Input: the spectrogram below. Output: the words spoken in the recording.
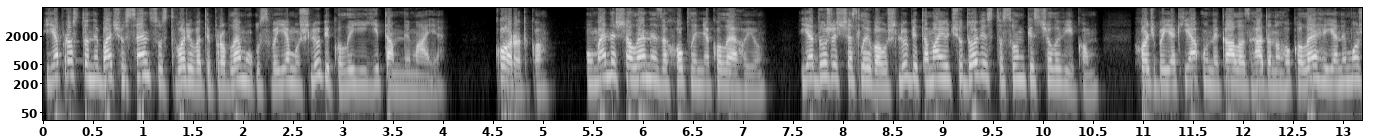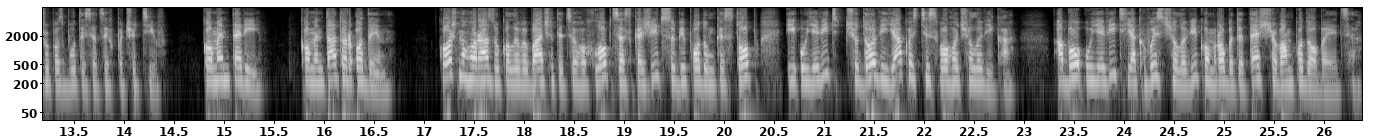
Я просто не бачу сенсу створювати проблему у своєму шлюбі, коли її там немає. Коротко, у мене шалене захоплення колегою. Я дуже щаслива у шлюбі та маю чудові стосунки з чоловіком. Хоч би як я уникала згаданого колеги, я не можу позбутися цих почуттів. Коментарі. Коментатор 1. Кожного разу, коли ви бачите цього хлопця, скажіть собі подумки стоп і уявіть чудові якості свого чоловіка. Або уявіть, як ви з чоловіком робите те, що вам подобається.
